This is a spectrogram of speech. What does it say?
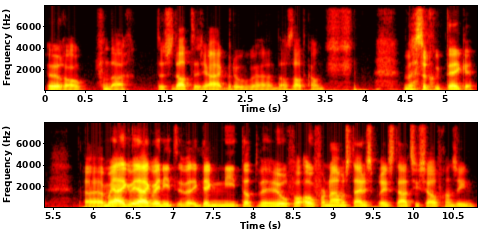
euro vandaag. Dus dat is, ja, ik bedoel, eh, als dat kan. Best een goed teken. Eh, maar ja ik, ja, ik weet niet. Ik denk niet dat we heel veel overnames tijdens de presentatie zelf gaan zien.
